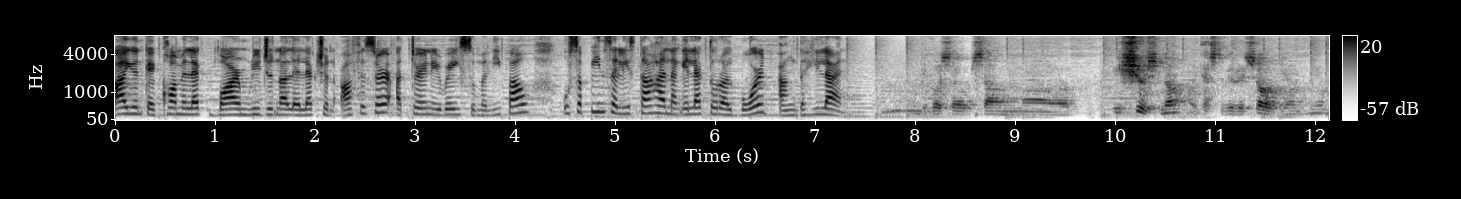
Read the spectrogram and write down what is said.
Ayon kay COMELEC BARM Regional Election Officer Attorney Ray Sumalipaw, usapin sa listahan ng Electoral Board ang dahilan. because of some uh, issues, no? It has to be resolved. Yung, yung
